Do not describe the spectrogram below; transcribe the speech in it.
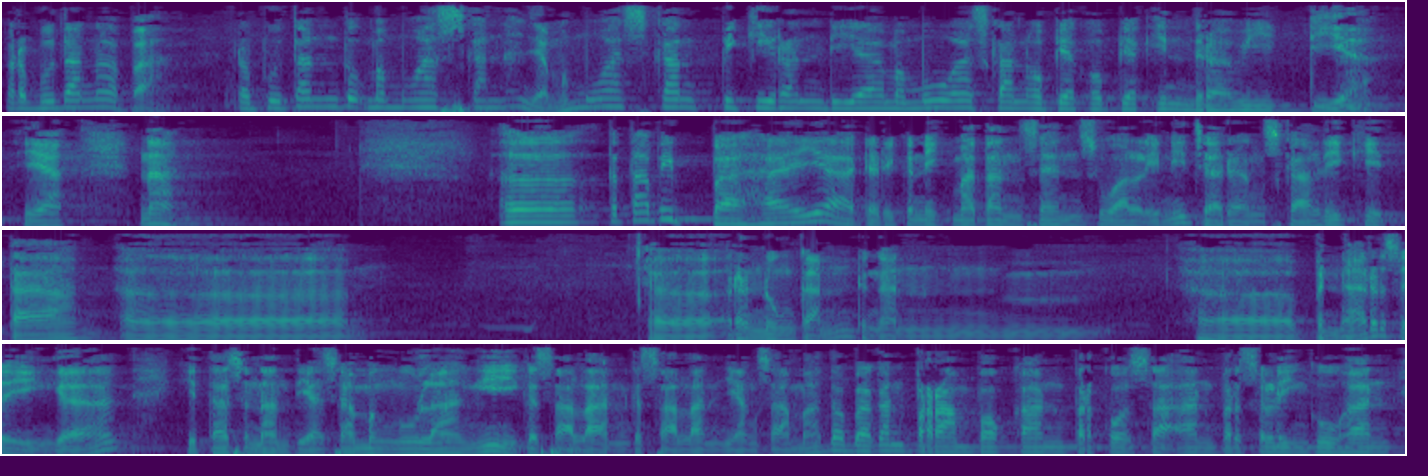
rebutan apa? Rebutan untuk memuaskan aja, memuaskan pikiran dia, memuaskan objek-objek indrawi dia, ya. Nah, eh, tetapi bahaya dari kenikmatan sensual ini jarang sekali kita eh, eh, renungkan dengan e, benar sehingga kita senantiasa mengulangi kesalahan-kesalahan yang sama atau bahkan perampokan, perkosaan, perselingkuhan.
